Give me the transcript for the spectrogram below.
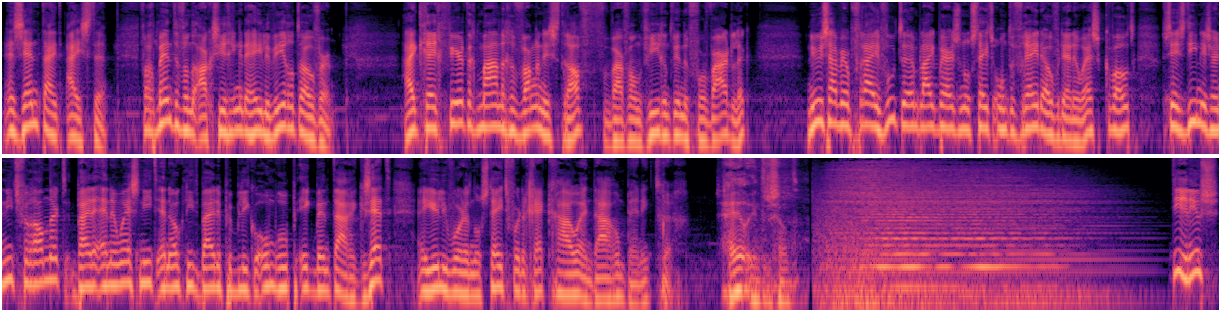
en zendtijd eiste. Fragmenten van de actie gingen de hele wereld over. Hij kreeg 40 maanden gevangenisstraf, waarvan 24 voorwaardelijk. Nu is hij weer op vrije voeten en blijkbaar is hij nog steeds ontevreden over de NOS. Quote, sindsdien is er niets veranderd, bij de NOS niet en ook niet bij de publieke omroep. Ik ben Tarek Z en jullie worden nog steeds voor de gek gehouden en daarom ben ik terug. Heel interessant. Dierennieuws.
